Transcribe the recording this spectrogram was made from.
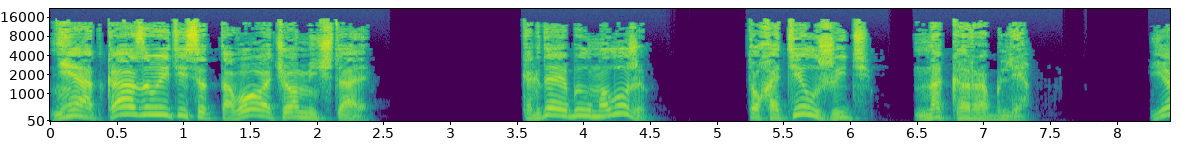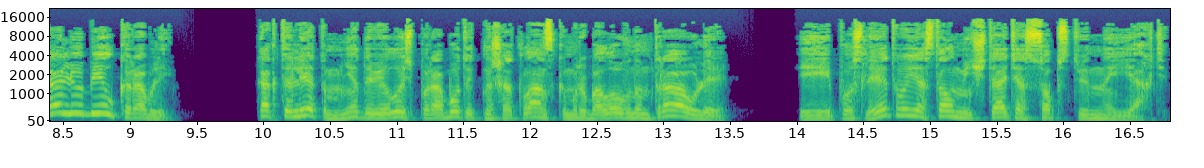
Не отказывайтесь от того, о чем мечтали. Когда я был моложе, то хотел жить на корабле. Я любил корабли. Как-то летом мне довелось поработать на шотландском рыболовном траулере, и после этого я стал мечтать о собственной яхте.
